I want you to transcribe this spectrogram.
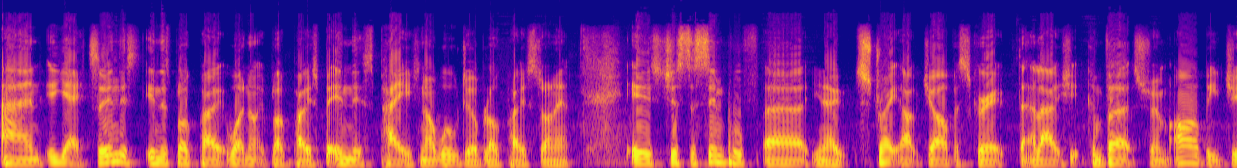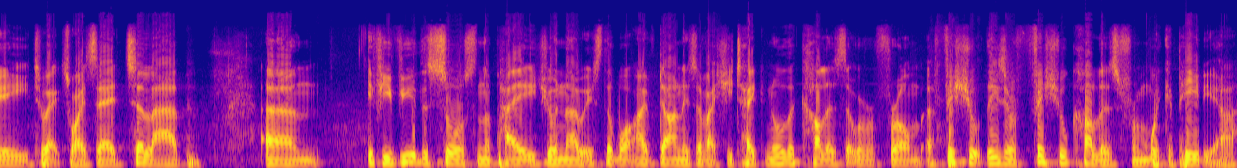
And yeah, so in this in this blog post, well, not a blog post, but in this page, and I will do a blog post on it, is just a simple, uh, you know, straight up JavaScript that allows you converts from RBG to XYZ to lab. Um, if you view the source on the page, you'll notice that what I've done is I've actually taken all the colors that were from official. These are official colors from Wikipedia,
